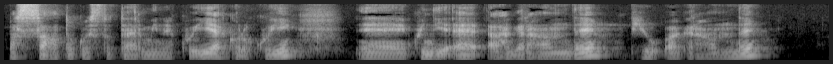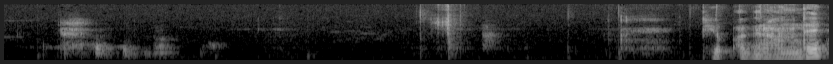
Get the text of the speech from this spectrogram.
passato questo termine qui, eccolo qui, eh, quindi è a grande più a grande. Più a grande.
